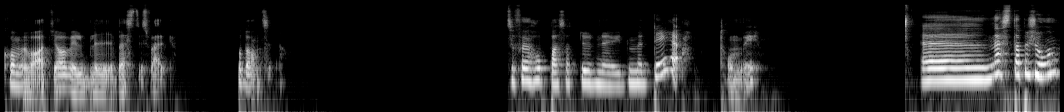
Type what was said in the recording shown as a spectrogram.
kommer vara att jag vill bli bäst i Sverige på damsidan. Så får jag hoppas att du är nöjd med det, Tommy. Eh, nästa person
